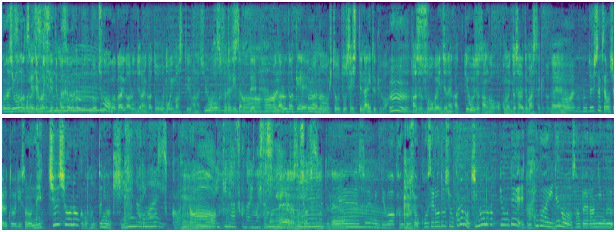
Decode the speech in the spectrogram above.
同じものをつけてます。けてます。そっちの方が害があるんじゃないかと思いますという話をされていたので、はい。まあなるだけ、うんうん。あの人と接してない時はうん。外す方がいいんじゃないかっていうお医者さんがコメントされてましたけどね、はい、本当吉崎さんおっしゃる通りその熱中症なんかが本当に今気になりますから、一気に暑くなりましたしね。ね蒸し暑くなってね。ねそういう意味では環境省厚生労働省からも昨日の発表で、えっと、屋外での散歩やランニング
